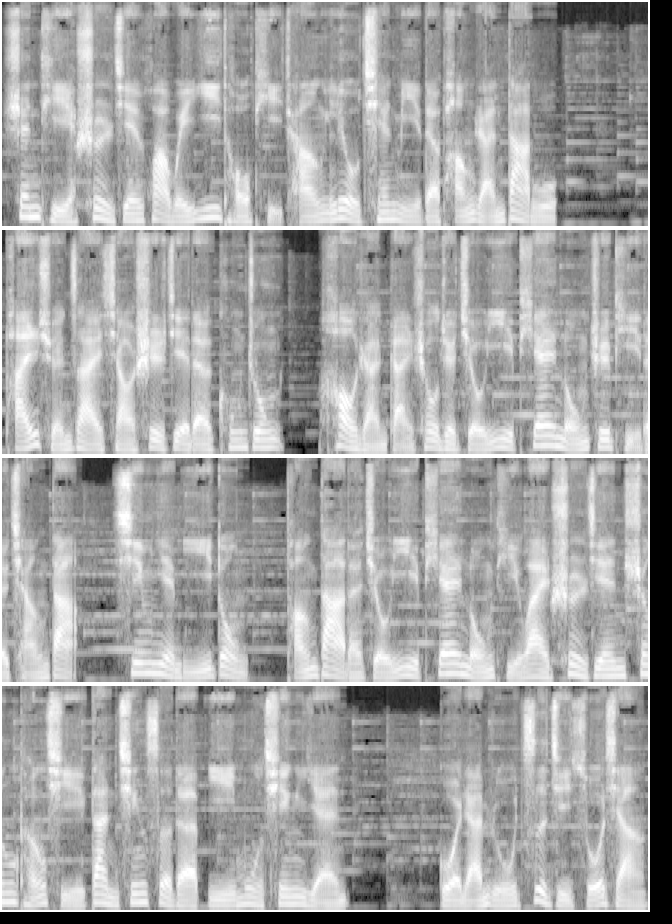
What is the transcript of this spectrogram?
身体瞬间化为一头体长六千米的庞然大物，盘旋在小世界的空中。浩然感受着九翼天龙之体的强大，心念一动，庞大的九翼天龙体外瞬间升腾起淡青色的以目青炎。果然如自己所想。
